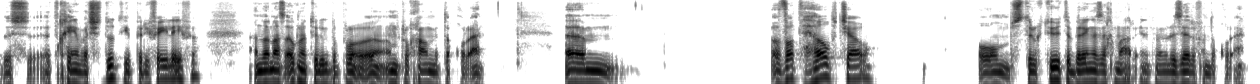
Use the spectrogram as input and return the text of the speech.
Dus hetgeen wat je doet, je privéleven. En daarnaast ook natuurlijk de pro een programma met de Koran. Um, wat helpt jou om structuur te brengen, zeg maar, in het memoriseren van de Koran?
